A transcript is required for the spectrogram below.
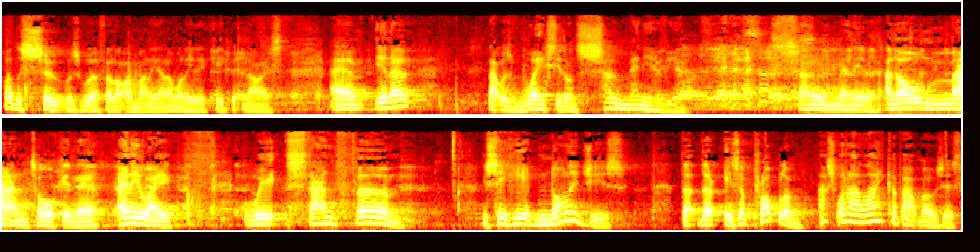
Well, the suit was worth a lot of money, and I wanted to keep it nice. Um, you know, that was wasted on so many of you. So many of you. An old man talking there. Anyway, we stand firm. You see, he acknowledges that there is a problem. That's what I like about Moses.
